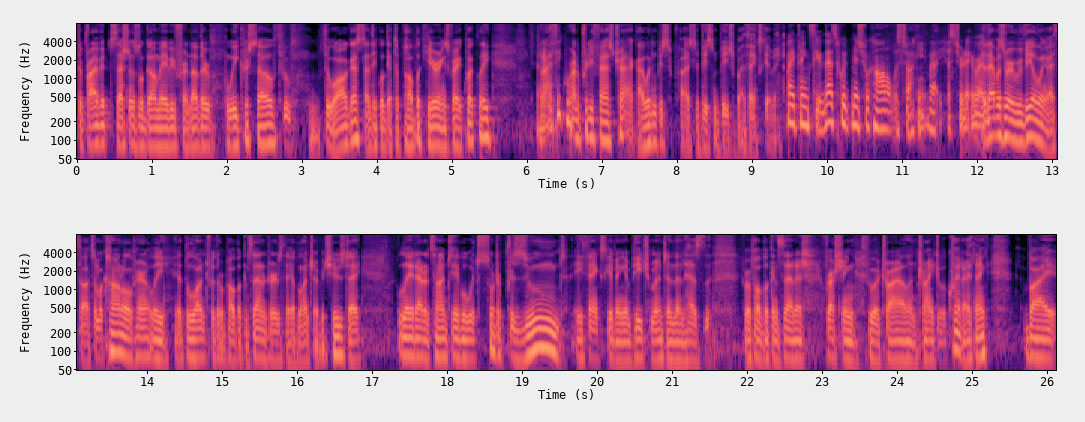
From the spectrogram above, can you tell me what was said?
the private sessions will go maybe for another week or so through through August. I think we'll get to public hearings very quickly. And I think we're on a pretty fast track. I wouldn't be surprised if he's impeached by Thanksgiving. By Thanksgiving. That's what Mitch McConnell was talking about yesterday, right? That was very revealing, I thought. So McConnell apparently at the lunch with the Republican senators, they have lunch every Tuesday, laid out a timetable which sort of presumed a Thanksgiving impeachment and then has the Republican Senate rushing through a trial and trying to acquit, I think, by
